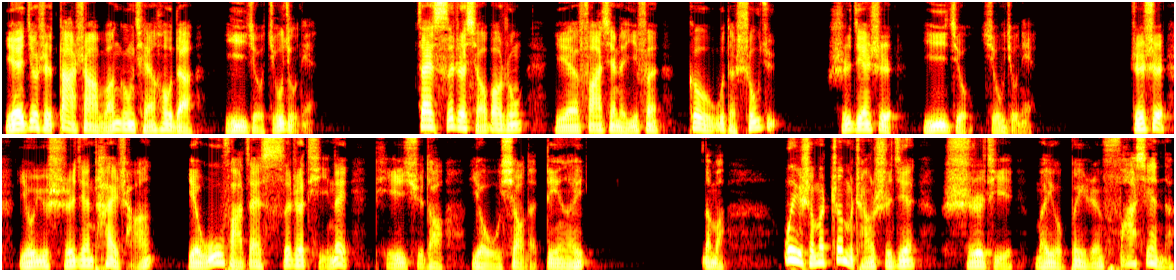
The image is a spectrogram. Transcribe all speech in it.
也就是大厦完工前后的一九九九年。在死者小包中也发现了一份购物的收据，时间是一九九九年，只是由于时间太长。也无法在死者体内提取到有效的 DNA。那么，为什么这么长时间尸体没有被人发现呢？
